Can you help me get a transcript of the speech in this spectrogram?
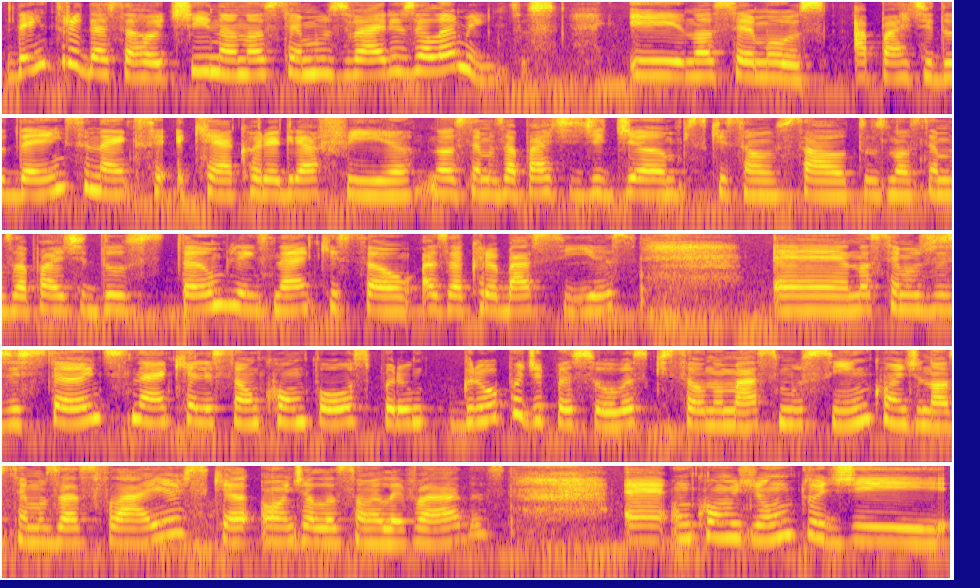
dentro dessa rotina, nós temos vários elementos. E nós temos a parte do dance, né? Que é a coreografia. Nós temos a parte de jumps, que são os saltos. Nós temos a parte dos tumblings, né? Que são as acrobacias. É, nós temos os estantes, né, que eles são compostos por um grupo de pessoas, que são no máximo cinco, onde nós temos as flyers, que é onde elas são elevadas. É, um conjunto de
